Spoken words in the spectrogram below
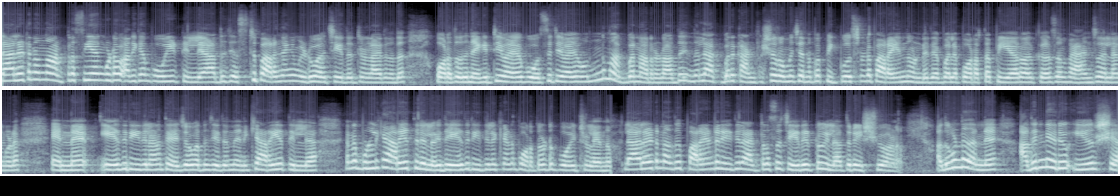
ലാലേട്ടനൊന്നും അഡ്രസ് ചെയ്യാൻ കൂടെ അധികം പോയിട്ടില്ല. അത് ജസ്റ്റ് പറഞ്ഞങ്ങ് വിടുക ചെയ്തിട്ടുണ്ടായിരുന്നത്. പുറത്തത് നെഗറ്റീവായോ പോസിറ്റീവായോ ഒന്നും അക്ബർ അറിഞ്ഞു അത് ഇന്നലെ അക്ബർ കൺഫ്യൂഷൻ റൂമിൽ ചെന്നപ്പോൾ ബിഗ് ബോസിനോട് പറയുന്നുണ്ട്. ഇതേപോലെ പുറത്തെ പി ആർ വർക്കേഴ്സും ഫാൻസും എല്ലാം കൂടെ എന്നെ ഏത് രീതിയിലാണ് തേജോവധം ചെയ്തതെന്ന് എനിക്ക് അറിയത്തില്ല കാരണം പുള്ളിക്ക് അറിയത്തില്ലല്ലോ ഇത് ഏത് രീതിയിലേക്കാണ് പുറത്തോട്ട് പോയിട്ടുള്ളത് ലാലേട്ടൻ അത് പറയേണ്ട രീതിയിൽ അഡ്രസ്സ് ചെയ്തിട്ടും ഇല്ലാത്തൊരു ഇഷ്യൂ ആണ്. അതുകൊണ്ട് തന്നെ അതിന്റെ ഒരു ഈർഷ്യ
